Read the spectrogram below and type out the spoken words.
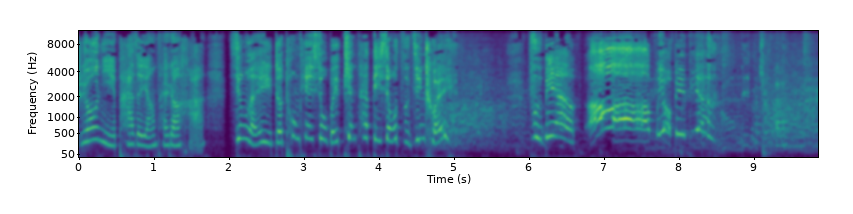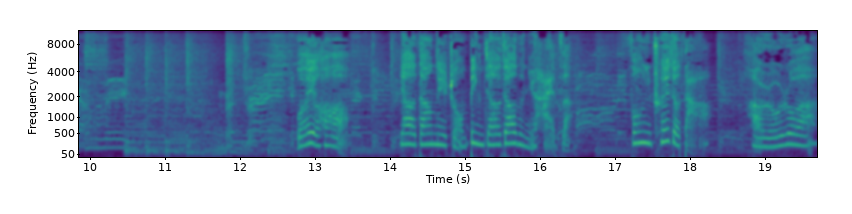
只有你趴在阳台上喊：“惊雷，这通天修为，天塌地陷，我紫金锤。”紫电啊！不要被电！我以后要当那种病娇娇的女孩子，风一吹就倒，好柔弱，啊！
